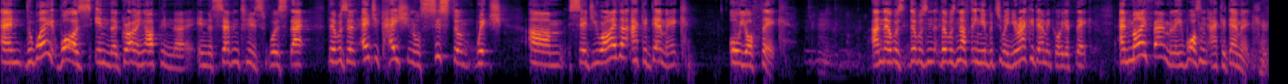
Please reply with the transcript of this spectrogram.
and the way it was in the growing up in the, in the 70s was that there was an educational system which um, said you were either academic or you're thick. And there was, there, was, there was nothing in between. You're academic or you're thick. And my family wasn't academic.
